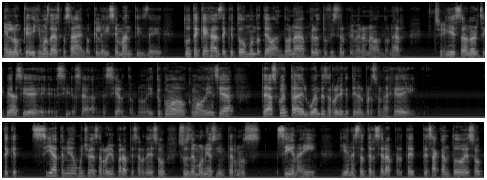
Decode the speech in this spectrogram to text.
en lo que dijimos la vez pasada, en lo que le dice Mantis, de tú te quejas de que todo el mundo te abandona, pero tú fuiste el primero en abandonar. Y Star-Lord se queda así de, sí, o sea, es cierto, ¿no? Y tú como, como audiencia te das cuenta del buen desarrollo que tiene el personaje de, de que sí ha tenido mucho desarrollo, pero a pesar de eso, sus demonios internos siguen ahí. Y en esta tercera parte te sacan todo eso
